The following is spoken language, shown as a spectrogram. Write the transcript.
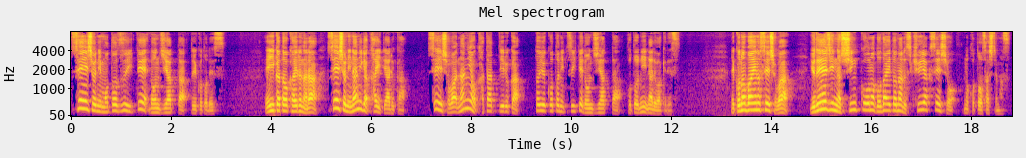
聖書に基づいて論じ合ったということです。言い方を変えるなら、聖書に何が書いてあるか、聖書は何を語っているかということについて論じ合ったことになるわけです。でこの場合の聖書は、ユダヤ人の信仰の土台となる旧約聖書のことを指しています。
